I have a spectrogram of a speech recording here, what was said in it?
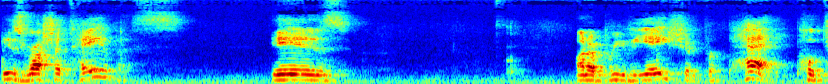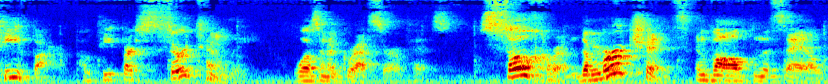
is Rashei Teivos, is an abbreviation for Pe, Potiphar. Potiphar certainly was an aggressor of his. Sochrim, the merchants involved in the sale,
